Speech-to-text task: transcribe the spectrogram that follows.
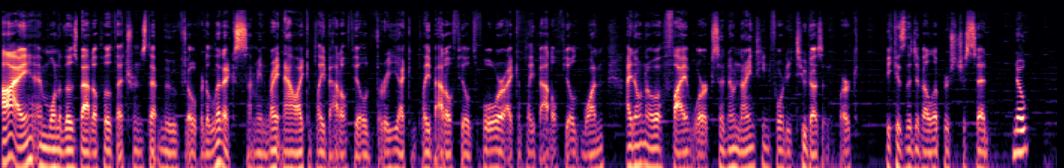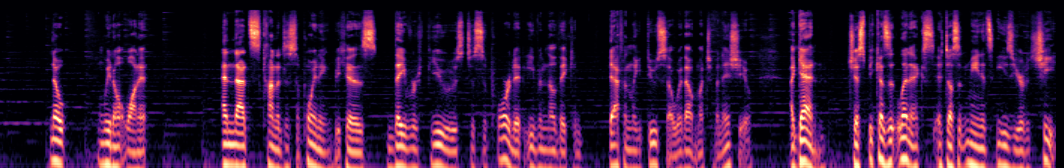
I am one of those Battlefield veterans that moved over to Linux. I mean, right now I can play Battlefield 3, I can play Battlefield 4, I can play Battlefield 1. I don't know if 5 works, I know 1942 doesn't work because the developers just said, nope, nope, we don't want it. And that's kind of disappointing because they refuse to support it even though they can definitely do so without much of an issue. Again, just because it's Linux, it doesn't mean it's easier to cheat.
